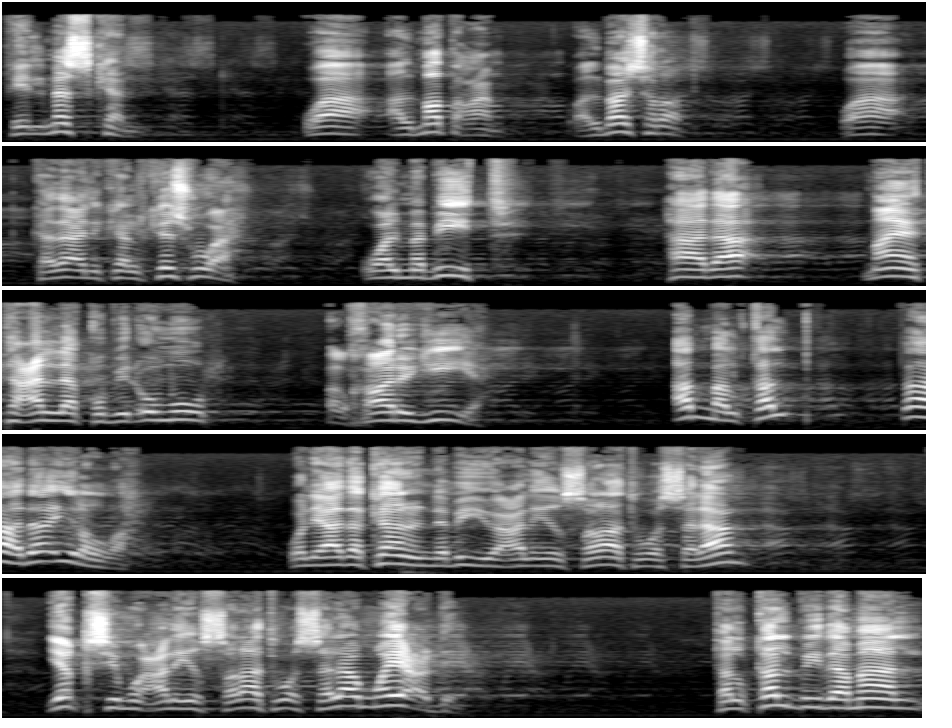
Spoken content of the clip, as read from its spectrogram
في المسكن والمطعم والمشرب وكذلك الكسوة والمبيت. هذا ما يتعلق بالأمور الخارجية. أما القلب فهذا إلى الله. ولهذا كان النبي عليه الصلاة والسلام يقسم عليه الصلاة والسلام ويعدل فالقلب إذا مال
